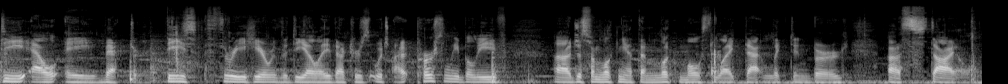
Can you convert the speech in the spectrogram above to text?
DLA vector. These three here were the DLA vectors, which I personally believe, uh, just from looking at them, look most like that Lichtenberg uh, style.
